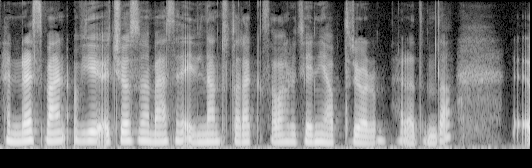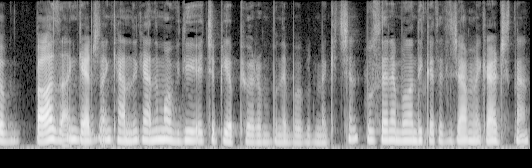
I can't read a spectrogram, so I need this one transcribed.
Hani resmen o videoyu açıyorsun ve ben seni elinden tutarak sabah ritüelini yaptırıyorum her adımda. Ee, bazen gerçekten kendi kendime o videoyu açıp yapıyorum bunu yapabilmek için. Bu sene buna dikkat edeceğim ve gerçekten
